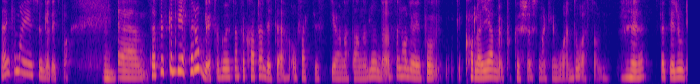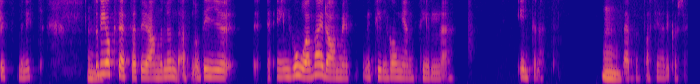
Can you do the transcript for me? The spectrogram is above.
Den kan man ju suga lite på. Mm. Ehm, så att det ska bli jätteroligt att gå utanför kartan lite och faktiskt göra något annorlunda. Sen håller jag ju på att kolla igen mig på kurser som man kan gå ändå som, för att det är roligt med nytt. Mm. Så det är också ett sätt att göra annorlunda och det är ju en gåva idag med, med tillgången till eh, internet. Mm. Webbaserade kurser.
